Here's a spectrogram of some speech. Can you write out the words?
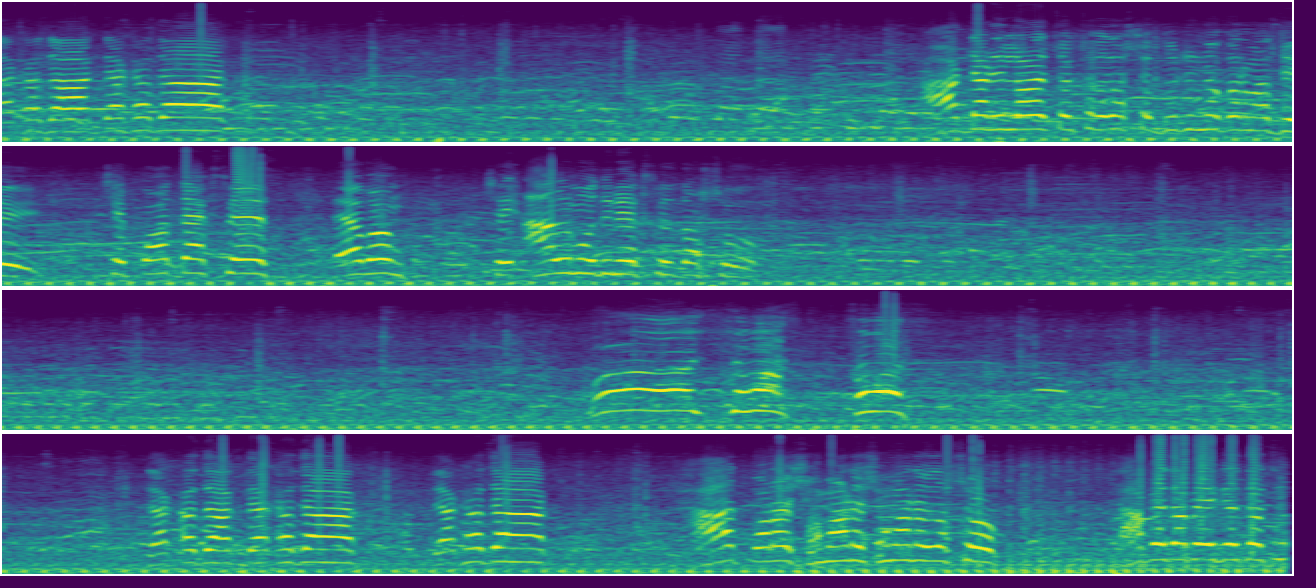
দেখা যাক দেখা যাক। লড়াই চলছে দর্শক, দুটি নৌকার মাঝে। সেই পদ্মা এক্সপ্রেস এবং সেই আলমদিন এক্সপ্রেস দর্শক ওই, সাবাস, সাবাস। দেখা যাক দেখা যাক দেখা যাক। হাত পড়ায় সমানে সমানে, দর্শক। ধাপে ধাপে এগিয়ে যাচ্ছে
